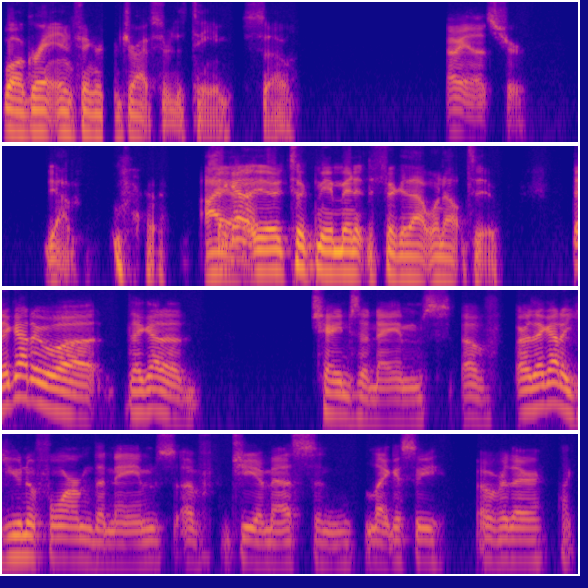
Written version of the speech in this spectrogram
well, Grant Enfinger drives for the team, so Oh yeah, that's true. Yeah, I gotta- it took me a minute to figure that one out too. They got to. Uh, they got to change the names of, or they got to uniform the names of GMS and Legacy over there. Like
